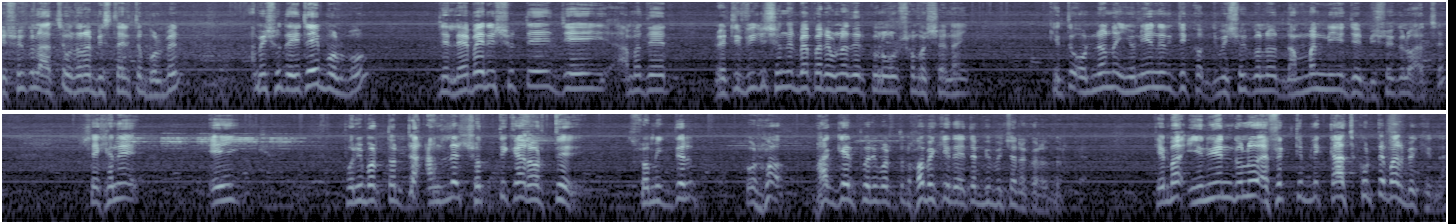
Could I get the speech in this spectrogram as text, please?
বিষয়গুলো আছে, ওনারা বিস্তারিত বলবেন। আমি শুধু এটাই বলব যে লেবার ইস্যুতে যেই আমাদের রেটিফিকেশনের ব্যাপারে ওনাদের কোনো সমস্যা নাই। কিন্তু অন্যান্য ইউনিয়নের যে বিষয়গুলো নাম্বার নিয়ে যে বিষয়গুলো আছে, সেখানে এই পরিবর্তনটা আনলে সত্যিকার অর্থে শ্রমিকদের কোনো ভাগ্যের পরিবর্তন হবে কি না এটা বিবেচনা করা দরকার। কিংবা ইউনিয়নগুলো এফেক্টিভলি কাজ করতে পারবে কি না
